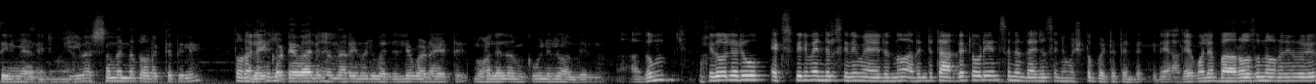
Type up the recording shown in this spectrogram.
സിനിമയാണ്. ഈ വർഷം തന്നെ തുടക്കത്തിൽ തുടക്കത്തിൽ മലൈക്കോട്ടെ വാലിബ് എന്ന് പറയുന്ന ഒരു വലിയ പടമായിട്ട് മോഹൻലാൽ നമുക്ക് മുന്നിൽ വന്നിരുന്നു. അതും ഇതുപോലൊരു എക്സ്പെരിമെന്റൽ സിനിമയായിരുന്നു അതിന്റെ ടാർഗറ്റ് ഓഡിയൻസിന് എന്തായാലും സിനിമ ഇഷ്ടപ്പെട്ടിട്ടുണ്ട്. ഇതേ അതേപോലെ ബാറോസ് എന്ന് പറഞ്ഞ ഒരു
